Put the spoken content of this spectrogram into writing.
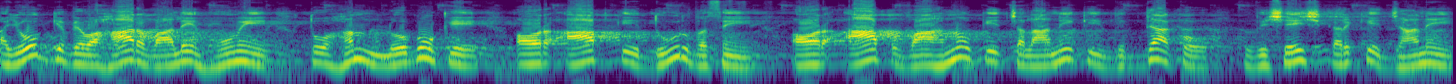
अयोग्य व्यवहार वाले होवें तो हम लोगों के और आपके दूर बसें और आप वाहनों के चलाने की विद्या को विशेष करके जाने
